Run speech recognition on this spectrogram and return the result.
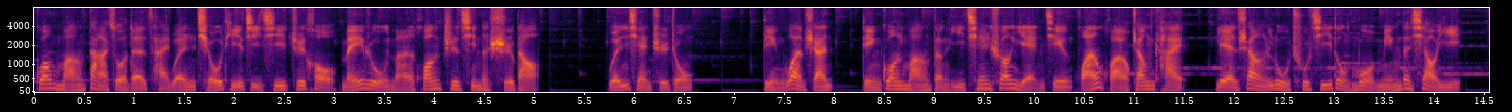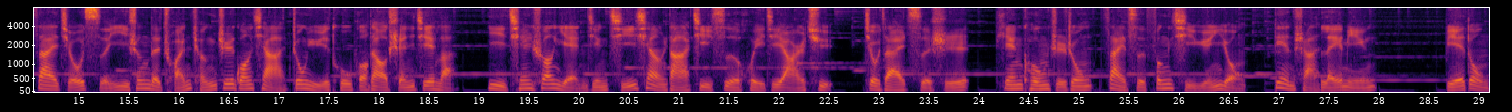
光芒大作的彩纹球体几息之后，没入蛮荒之心的十道纹线之中。顶万山、顶光芒等一千双眼睛缓缓张开，脸上露出激动莫名的笑意。在九死一生的传承之光下，终于突破到神阶了。一千双眼睛齐向大祭司汇集而去。就在此时，天空之中再次风起云涌，电闪雷鸣。别动，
